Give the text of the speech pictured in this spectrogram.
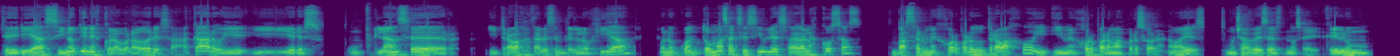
te diría, si no tienes colaboradores a, cargo y, eres un freelancer y trabajas tal vez en tecnología, bueno, cuanto más accesibles hagas las cosas, va a ser mejor para tu trabajo y, mejor para más personas, ¿no? Es muchas veces, no sé, escribir un,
